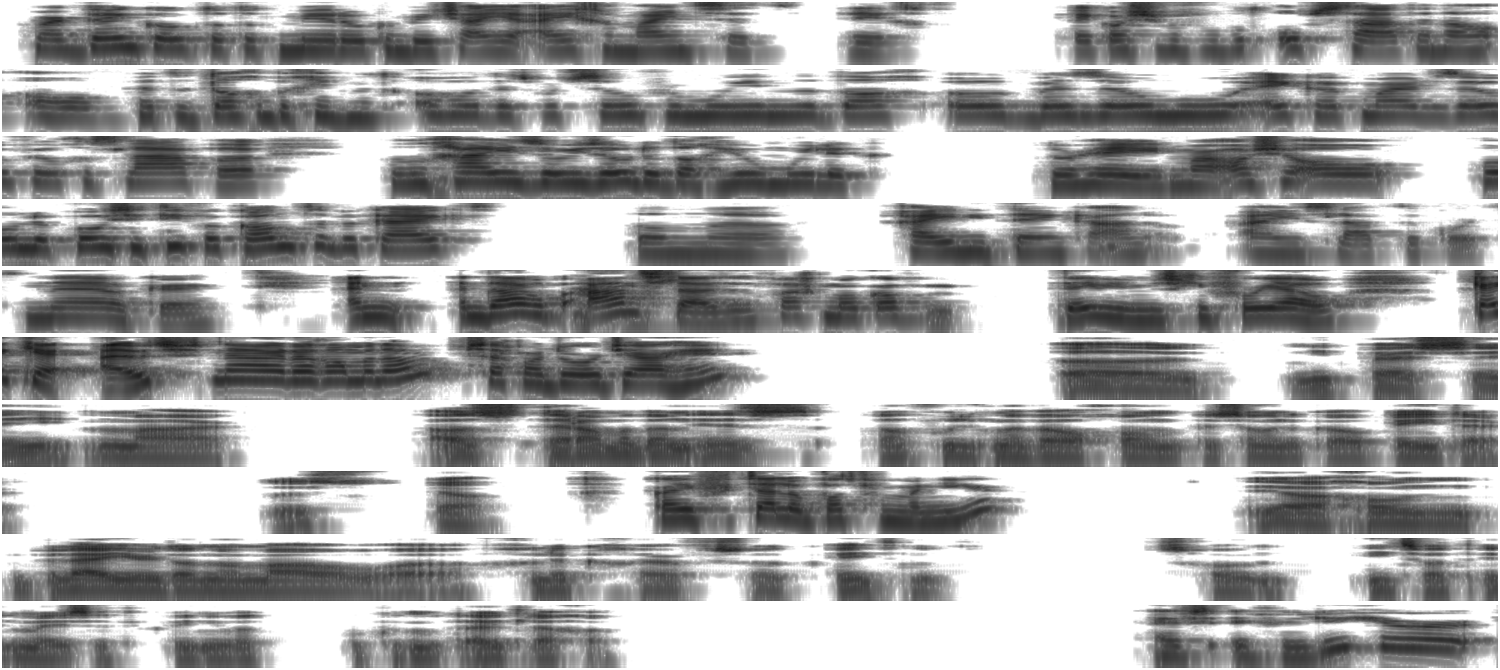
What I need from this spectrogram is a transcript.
Maar ik denk ook dat het meer ook een beetje aan je eigen mindset ligt. Kijk, als je bijvoorbeeld opstaat en dan al met de dag begint met, oh, dit wordt zo'n vermoeiende dag, oh, ik ben zo moe, ik heb maar zoveel geslapen, dan ga je sowieso de dag heel moeilijk doorheen. Maar als je al gewoon de positieve kanten bekijkt, dan eh, ga je niet denken aan, aan je slaaptekort. Nee, oké. En, en daarop aansluiten, dan vraag ik me ook af, Demi, misschien voor jou. Kijk jij uit naar de Ramadan, zeg maar door het jaar heen? Eh, niet per se, maar als de Ramadan is, dan voel ik me wel gewoon persoonlijk wel beter. Dus ja, Kan je vertellen op wat voor manier? Ja gewoon blijer dan normaal, eh, gelukkiger of zo. Ik weet het niet. Het is gewoon iets wat in mij zit. Ik weet niet wat, hoe ik het moet uitleggen. Heeft, heeft jullie hier...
